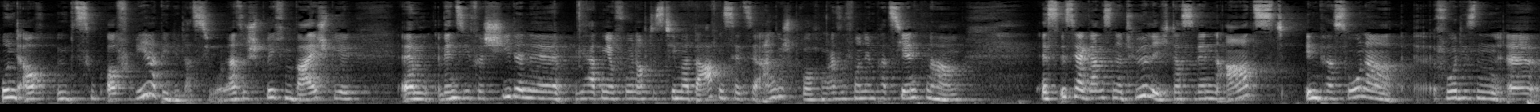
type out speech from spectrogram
und auch in Bezug auf Rehabilitation. Also sprich ein Beispiel, ähm, wenn Sie verschiedene, wir hatten ja vorhin auch das Thema Datensätze angesprochen, also von den Patienten haben, es ist ja ganz natürlich, dass wenn ein Arzt in Persona äh, vor diesen äh,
